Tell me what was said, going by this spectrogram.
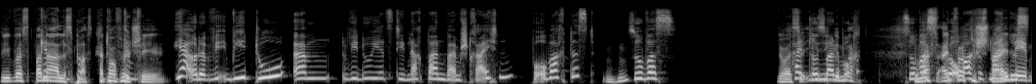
Wie was Banales du- machst, Kartoffeln du- schälen. ja, oder wie, wie du, ähm, wie du jetzt die Nachbarn beim Streichen beobachtest, Mhm. sowas, Du hast halt ja easy gemacht. sowas machst einfach, du schneidest-.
